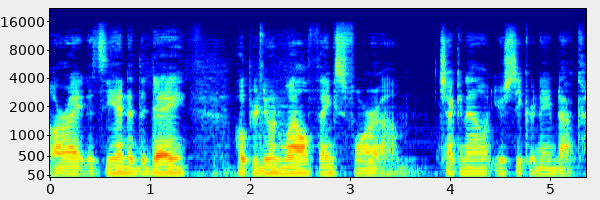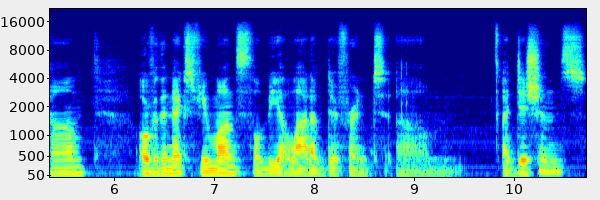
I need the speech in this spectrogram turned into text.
All right, it's the end of the day. Hope you're doing well. Thanks for um, checking out yoursecretname.com. Over the next few months, there'll be a lot of different um, additions,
